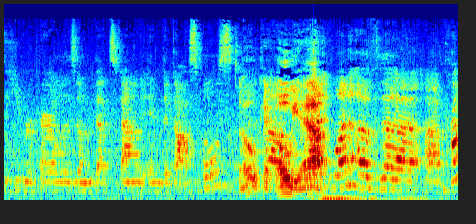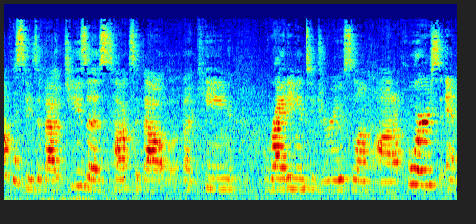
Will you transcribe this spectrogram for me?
the Hebrew parallelism that's found in the Gospels. Oh, okay. Um, oh, yeah. One, one of the uh, prophecies about Jesus talks about a king riding into Jerusalem on a horse and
